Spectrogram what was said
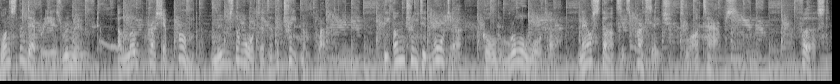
Once the debris is removed, a low-pressure pump moves the water to the treatment plant. The untreated water, called raw water, now starts its passage to our taps. First,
